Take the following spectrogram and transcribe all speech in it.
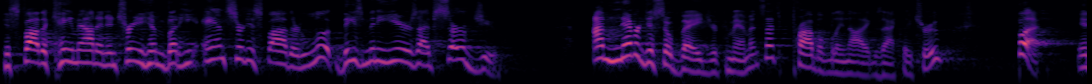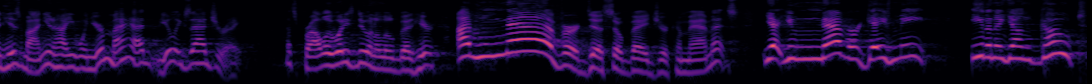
His father came out and entreated him, but he answered his father, Look, these many years I've served you. I've never disobeyed your commandments. That's probably not exactly true. But in his mind, you know how you, when you're mad, you'll exaggerate. That's probably what he's doing a little bit here. I've never disobeyed your commandments, yet you never gave me even a young goat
